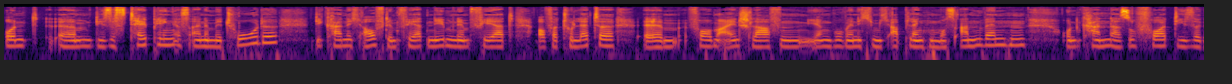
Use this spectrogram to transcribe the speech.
Und ähm, dieses Taping ist eine Methode, die kann ich auf dem Pferd, neben dem Pferd, auf der Toilette, ähm, vorm Einschlafen, irgendwo, wenn ich mich ablenken muss, anwenden und kann da sofort diese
